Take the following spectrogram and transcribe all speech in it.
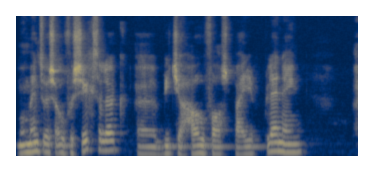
Momento is overzichtelijk, uh, biedt je houvast bij je planning. Uh,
